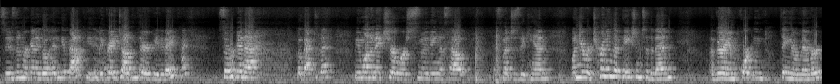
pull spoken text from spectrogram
Susan, we're going to go ahead and get back. You did a great job in therapy today. Okay. So we're going to go back to bed. We want to make sure we're smoothing this out as much as we can. When you're returning the patient to the bed, a very important thing to remember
